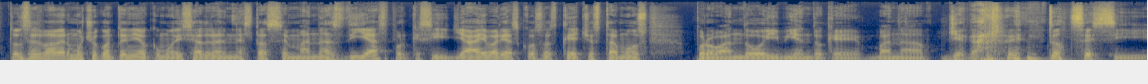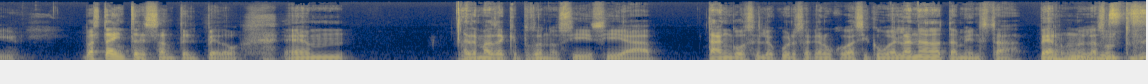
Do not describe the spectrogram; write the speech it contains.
Entonces, va a haber mucho contenido, como dice Adrián, en estas semanas, días, porque sí, ya hay varias cosas que de hecho estamos probando y viendo que van a llegar. Entonces, sí, va a estar interesante el pedo. Em, además de que, pues bueno, sí, sí, a Tango se le ocurre sacar un juego así como de la nada, también está perro en el asunto.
